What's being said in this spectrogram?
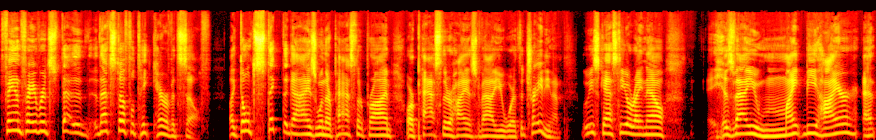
Fan favorites, that, that stuff will take care of itself. Like, don't stick the guys when they're past their prime or past their highest value worth of trading them. Luis Castillo, right now, his value might be higher at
